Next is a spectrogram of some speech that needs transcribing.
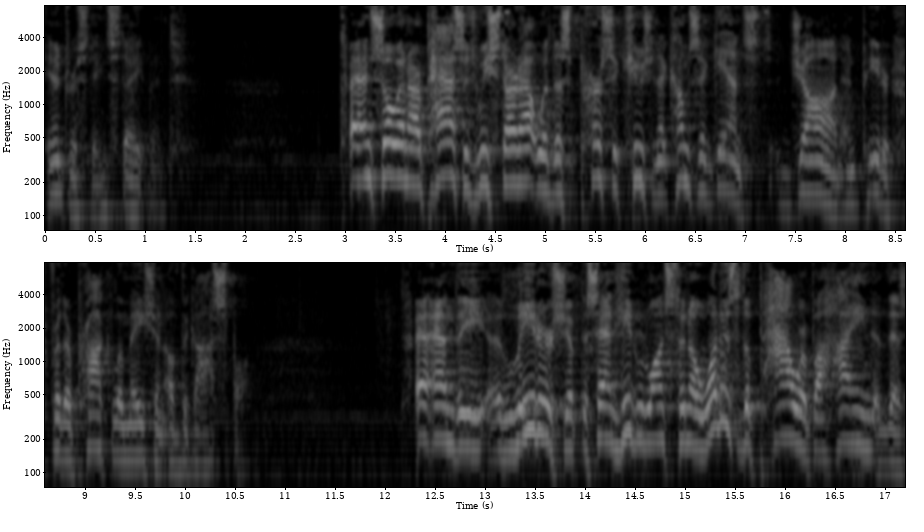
Interesting statement. And so in our passage, we start out with this persecution that comes against John and Peter for their proclamation of the gospel. And the leadership, the Sanhedrin wants to know, what is the power behind this?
